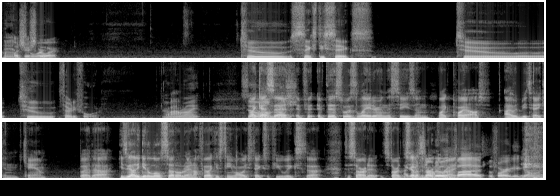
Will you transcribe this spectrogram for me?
And What's your score? Two sixty six to two thirty four. All Wow. right. So, like I um, said, this- if if this was later in the season, like playoffs, I would be taking Cam. But uh, he's got to get a little settled in. I feel like his team always takes a few weeks to to start it. Start the I got to start off 0 right. and 5 before I get going.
